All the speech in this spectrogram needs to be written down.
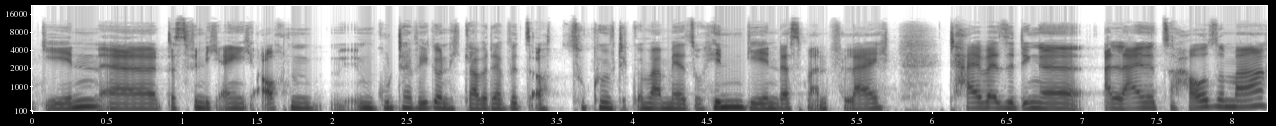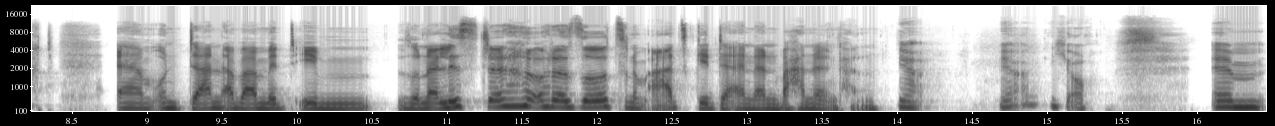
Genau. gehen. Äh, das finde ich eigentlich auch ein, ein guter Weg und ich glaube, da wird es auch zukünftig immer mehr so hingehen, dass man vielleicht teilweise Dinge alleine zu Hause macht ähm, und dann aber mit eben so einer Liste oder so zu einem Arzt geht, der einen dann behandeln kann. Ja, ja, ich auch. Ähm,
